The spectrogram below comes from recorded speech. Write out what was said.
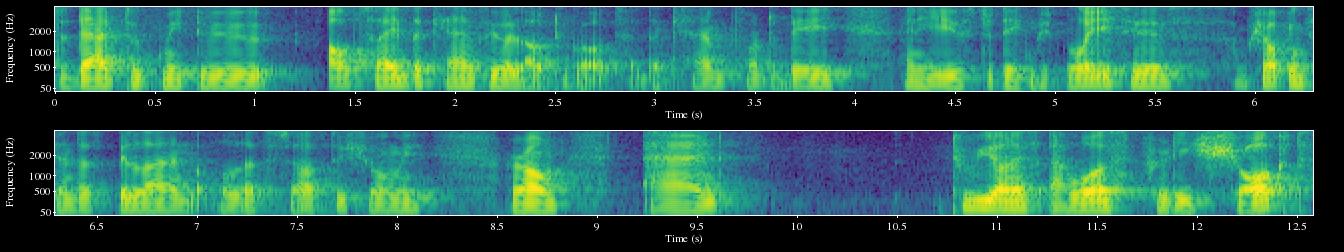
the dad took me to outside the camp. We were allowed to go outside the camp for the day, and he used to take me places, some shopping centers, Billa, and all that stuff to show me around. And to be honest, I was pretty shocked.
